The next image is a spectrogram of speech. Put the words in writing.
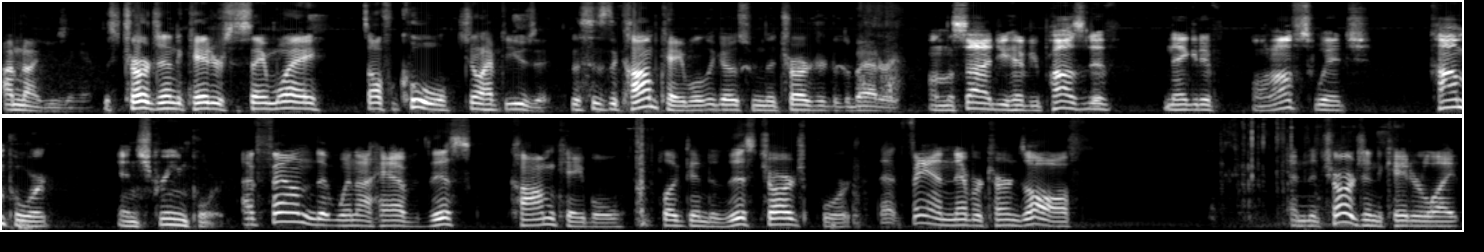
I'm not using it. This charge indicator is the same way. It's awful cool, you don't have to use it. This is the COM cable that goes from the charger to the battery. On the side, you have your positive, negative, on-off switch, COM port, and screen port. I've found that when I have this COM cable plugged into this charge port, that fan never turns off and the charge indicator light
